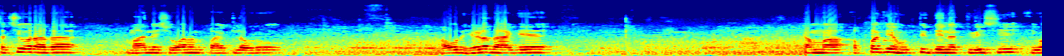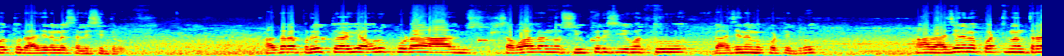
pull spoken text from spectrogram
ಸಚಿವರಾದ ಮಾನ್ಯ ಶಿವಾನಂದ ಪಾಟೀಲ್ ಅವರು ಅವರು ಹೇಳಿದ ಹಾಗೆ ತಮ್ಮ ಅಪ್ಪಗೆ ಹುಟ್ಟಿದ್ದೇನೆ ತಿಳಿಸಿ ಇವತ್ತು ರಾಜೀನಾಮೆ ಸಲ್ಲಿಸಿದರು. ಅದರ ಪ್ರಯುಕ್ತವಾಗಿ ಅವರು ಕೂಡ ಆ ಸವಾಲನ್ನು ಸ್ವೀಕರಿಸಿ ಇವತ್ತು ರಾಜೀನಾಮೆ ಕೊಟ್ಟಿದ್ದರು ಆ ರಾಜೀನಾಮೆ ಕೊಟ್ಟ ನಂತರ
